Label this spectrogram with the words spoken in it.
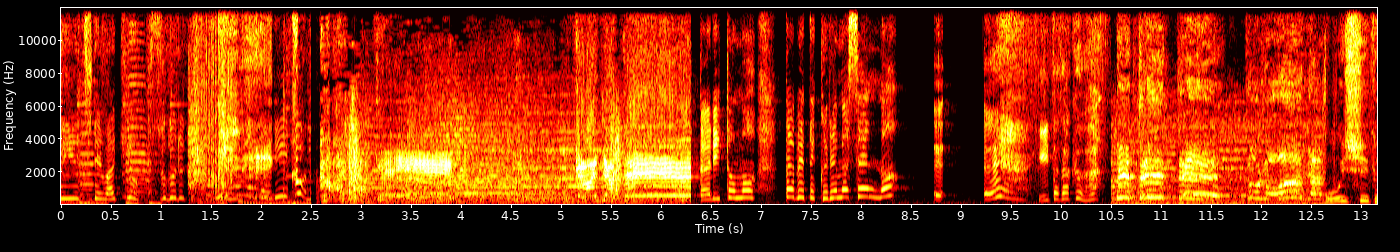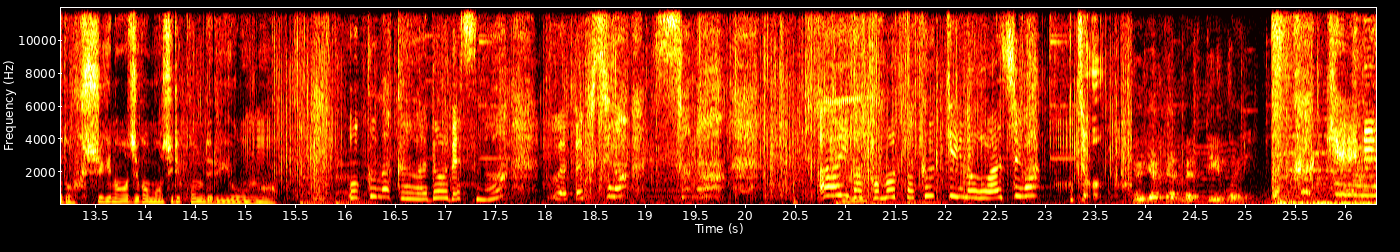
意打ちで脇をくすぐるとか。リコ ¡Cállate! 二人とも食べてくれませんの？えええいただくわ。美味しいけど不思議な味が混じり込んでるような。奥間くんはどうですの？私のその愛がこもったクッキーのお味は？ちょ Yo ya te advertí, güey. ク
